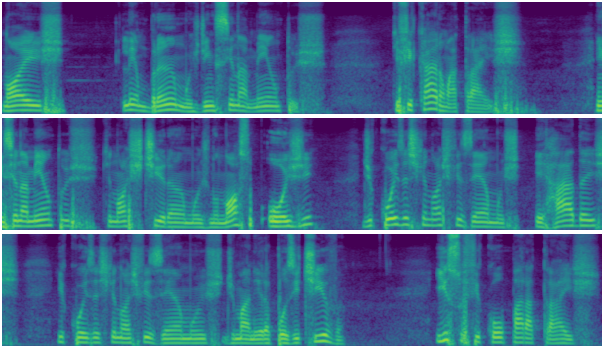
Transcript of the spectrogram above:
nós lembramos de ensinamentos que ficaram atrás, Ensinamentos que nós tiramos no nosso hoje de coisas que nós fizemos erradas e coisas que nós fizemos de maneira positiva. Isso ficou para trás.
